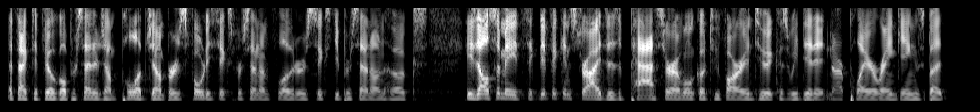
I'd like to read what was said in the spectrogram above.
effective field goal percentage on pull up jumpers, 46% on floaters, 60% on hooks. He's also made significant strides as a passer. I won't go too far into it because we did it in our player rankings, but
